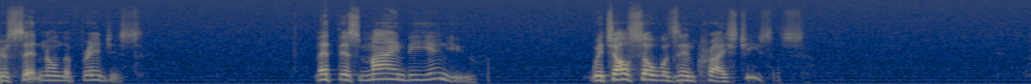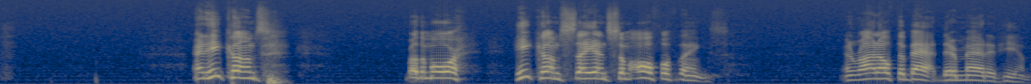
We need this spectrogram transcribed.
You're sitting on the fringes. Let this mind be in you, which also was in Christ Jesus. And he comes, Brother Moore, he comes saying some awful things. And right off the bat, they're mad at him.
